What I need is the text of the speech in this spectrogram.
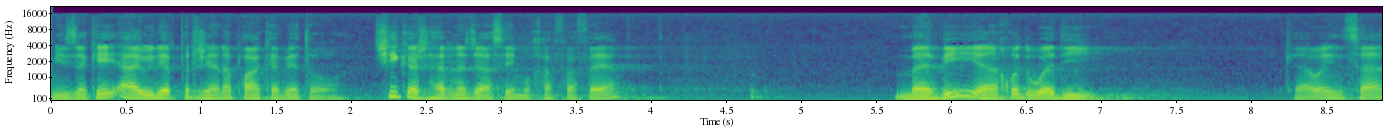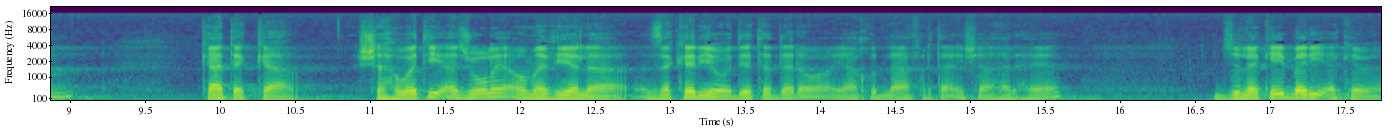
میزەکەی ئاوی لێ پرژێنە پاکە بێتەوە. چی کەش هەر نەجاسی مخەفەفەیە؟ مەذی یاخود وەدی. کاوە ئینسان کاتێک کە شەهوەتی ئەجوڵێ ئەو مەذیە لە زەکەریەوە دێتە دەرەوە یاخود لا فرتانی شاهر هەیە جلەکەی بەری ئەکەوێ.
